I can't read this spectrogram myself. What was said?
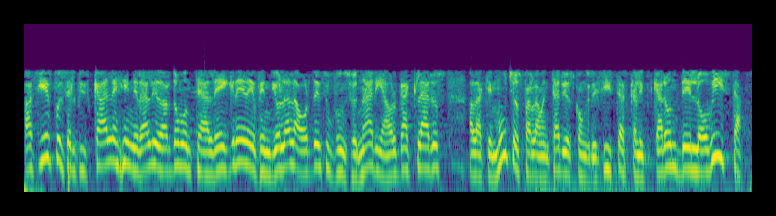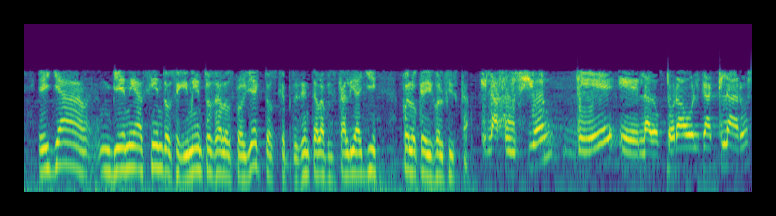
Así es, pues el fiscal general Eduardo Montealegre defendió la labor de su funcionaria, Olga Claros, a la que muchos parlamentarios congresistas calificaron de lobista. Ella viene haciendo seguimientos a los proyectos que presenta la fiscalía allí, fue lo que dijo el fiscal. La función de eh, la doctora Olga Claros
